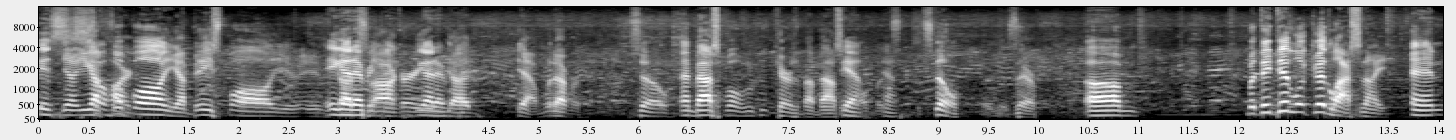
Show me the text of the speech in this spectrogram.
Is you know, you so got hard. football, you got baseball, you, You got everything. soccer, You got everything. yeah, whatever. So, and basketball, who who cares about basketball? Yeah, but yeah. still, it's there. Um, but they did look good last night, and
